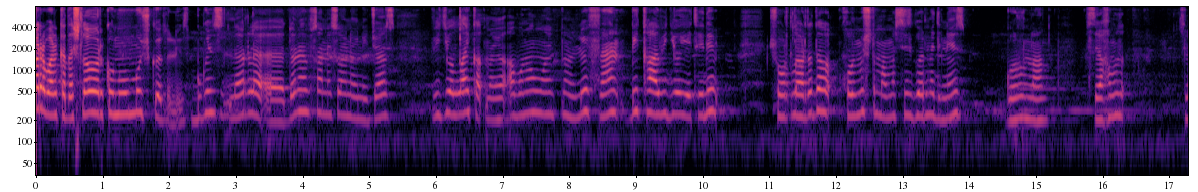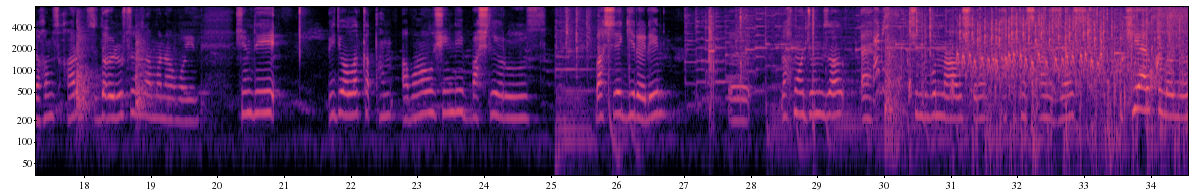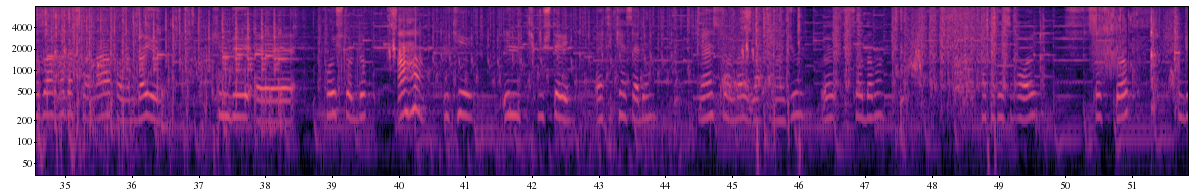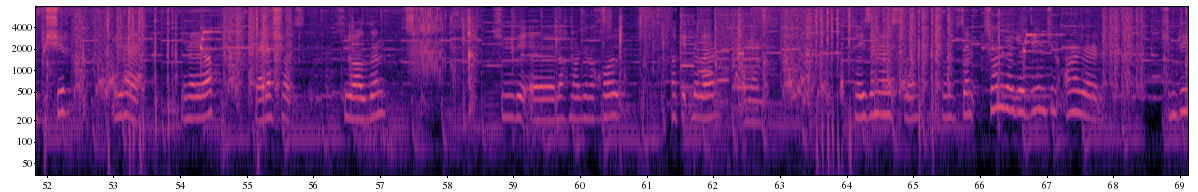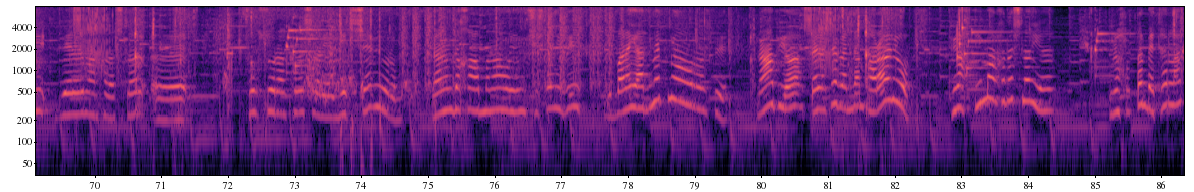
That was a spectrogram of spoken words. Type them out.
Merhaba arkadaşlar, kanalıma hoş geldiniz. Bugün sizlerle e, dönem efsanesi oyun oynayacağız. Video like atmayı, abone olmayı unutmayın lütfen. Bir K video yetelim. Shortlarda da koymuştum ama siz görmediniz. Görün lan. Silahımı silahımı sıkarım. Siz de ölürsünüz amına koyayım. Şimdi video like atın, abone olun. Şimdi başlıyoruz. Başlığa girelim. Ee, lahmacunumuzu al. Eh, şimdi bununla alıştırın. Patates alacağız. İki el kullanıyoruz arkadaşlar. Ne yapalım dayı? Şimdi ee, koşturduk. Aha iki ilk müşteri. Eti keselim. Ne istiyorsun dayı? Lahmacun ve sodamı. Patatesi koy. Sos dök. Şimdi pişir. Yine yine yap. Beleş yap. Suyu aldın. Şimdi e, lahmacunu koy. Paketle ver. Tamam. Teyze ne? Şimdi sen sonra geldiğin için ona verelim. Şimdi verelim arkadaşlar. E, çok zor arkadaşlar ya yetişemiyorum. Yanımda kamına oyun şişko gibi bana yardım etmiyor orası. Ne yapıyor? Beleşe benden para alıyor. Günah değil mi arkadaşlar ya? Günahlıktan beter lan.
